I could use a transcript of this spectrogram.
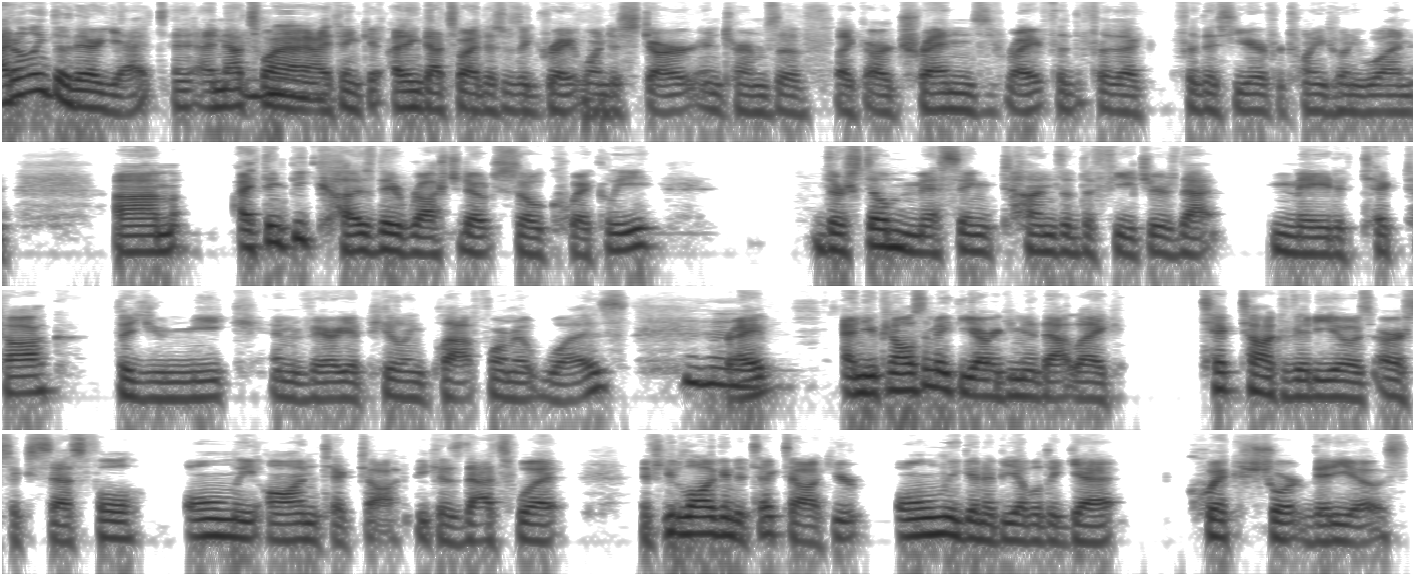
I don't think they're there yet, and, and that's why mm-hmm. I think I think that's why this was a great one to start in terms of like our trends, right for the, for the for this year for 2021. Um, I think because they rushed it out so quickly, they're still missing tons of the features that made TikTok the unique and very appealing platform it was, mm-hmm. right? And you can also make the argument that like TikTok videos are successful only on TikTok because that's what if you log into TikTok, you're only going to be able to get quick short videos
